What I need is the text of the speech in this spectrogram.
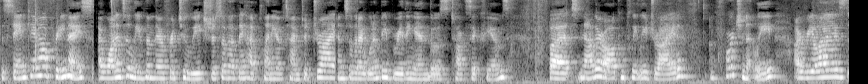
the stain came out pretty nice. I wanted to leave them there for two weeks just so that they had plenty of time to dry and so that I wouldn't be breathing in those toxic fumes. But now they're all completely dried. Unfortunately, I realized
